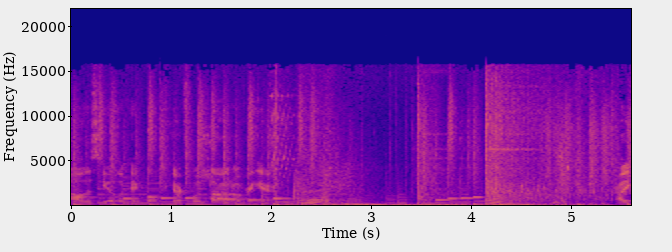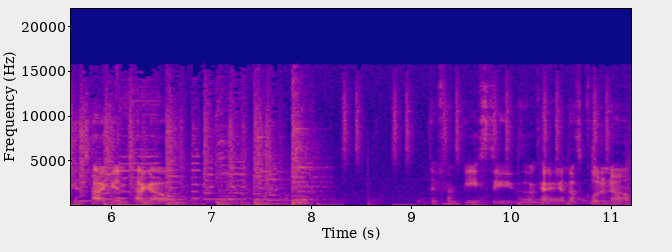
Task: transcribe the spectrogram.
Oh, this heals. Okay, cool. Careful shot over here. Oh, you can tag in, tag out. Different beasties. Okay, and that's cool to know.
